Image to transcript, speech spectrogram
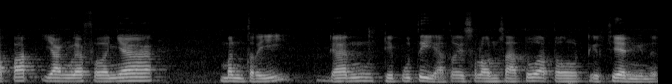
rapat yang levelnya menteri dan deputi atau eselon 1 atau dirjen gitu.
